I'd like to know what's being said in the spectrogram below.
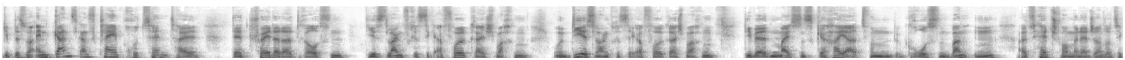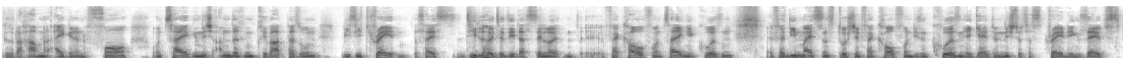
gibt es nur einen ganz, ganz kleinen Prozentteil der Trader da draußen, die es langfristig erfolgreich machen. Und die es langfristig erfolgreich machen, die werden meistens geheiert von großen Banken als Hedgefondsmanager und sonstiges oder haben einen eigenen Fonds und zeigen nicht anderen Privatpersonen, wie sie traden. Das heißt, die Leute, die das den Leuten äh, verkaufen und zeigen in Kursen, äh, verdienen meistens durch den Verkauf von diesen Kursen ihr Geld und nicht durch das Trading selbst.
